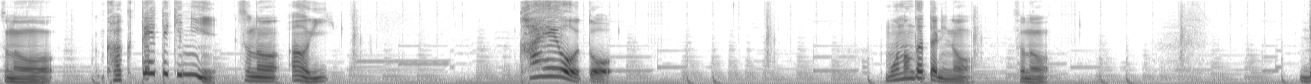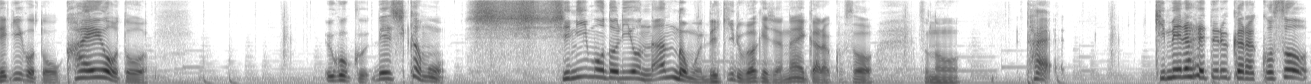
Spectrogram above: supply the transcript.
その確定的にそのあい変えようと物語のその出来事を変えようと動く。でしかも死に戻りを何度もできるわけじゃないからこそその決められてるからこそ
